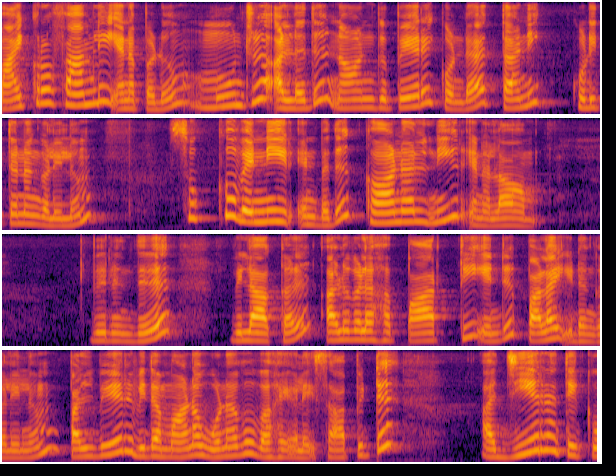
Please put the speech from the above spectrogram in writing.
மைக்ரோ ஃபேமிலி எனப்படும் மூன்று அல்லது நான்கு பேரை கொண்ட தனி குடித்தனங்களிலும் சுக்கு வெந்நீர் என்பது காணல் நீர் எனலாம். விருந்து விழாக்கள் அலுவலக பார்ட்டி என்று பல இடங்களிலும் பல்வேறு விதமான உணவு வகைகளை சாப்பிட்டு அஜீரணத்திற்கு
